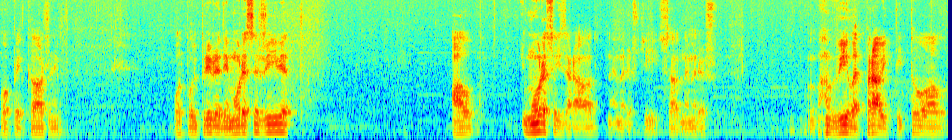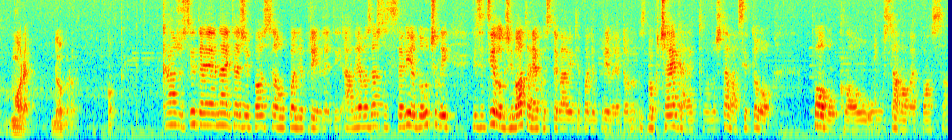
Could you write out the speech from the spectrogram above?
opet kažem, od poljoprivrede more se živjeti, ali more se i zaraditi, ne mereš ti sad, ne mereš vile praviti to, ali more, dobro je, opet. Kažu svi da je najteži posao u poljoprivredi, ali evo zašto ste se vi odlučili i za cijelog života rekao ste bavite poljoprivredom. Zbog čega, eto, šta vas je to povuklo u, u sav ovaj posao?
